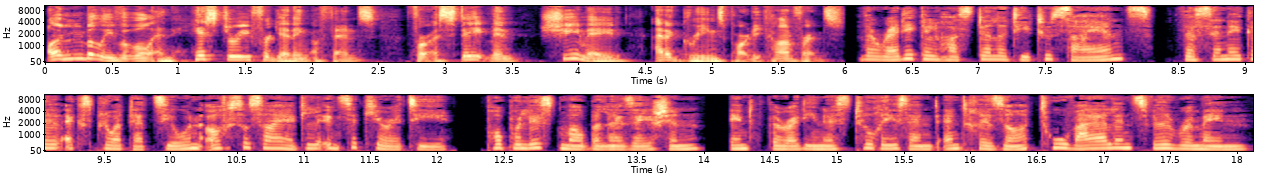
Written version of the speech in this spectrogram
unbelievable and history forgetting offense for a statement she made at a Greens Party conference. The radical hostility to science, the cynical exploitation of societal insecurity, populist mobilization, and the readiness to resent and resort to violence will remain.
